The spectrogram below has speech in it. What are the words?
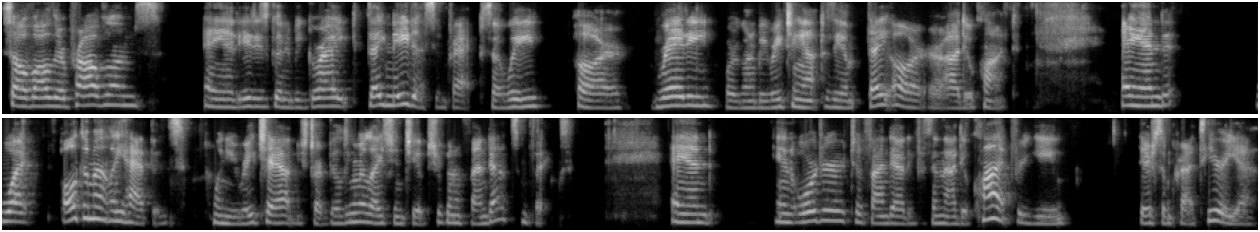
solve all their problems and it is going to be great. They need us, in fact. So we are ready. We're going to be reaching out to them. They are our ideal client. And what ultimately happens when you reach out and you start building relationships, you're going to find out some things. And in order to find out if it's an ideal client for you, there's some criteria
